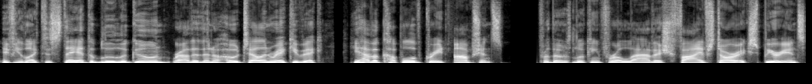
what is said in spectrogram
If you'd like to stay at the Blue Lagoon rather than a hotel in Reykjavik, you have a couple of great options. For those looking for a lavish five star experience,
